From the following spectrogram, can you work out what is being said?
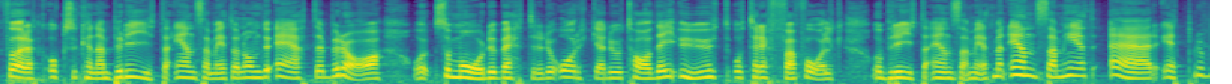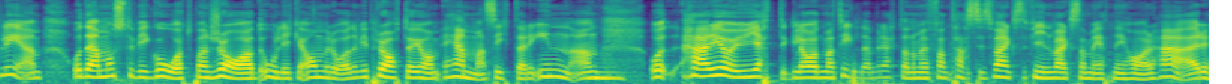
för att också kunna bryta ensamheten. Om du äter bra och så mår du bättre, då orkar du ta dig ut och träffa folk och bryta ensamhet. Men ensamhet är ett problem och där måste vi gå åt på en rad olika områden. Vi pratade ju om hemmasittare innan och här är jag ju jätteglad. Matilda berättade om en fantastiskt verks fin verksamhet ni har här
